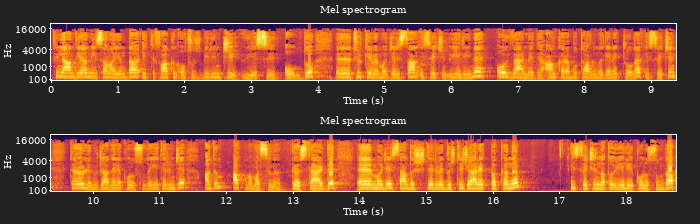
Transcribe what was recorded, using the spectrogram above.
Finlandiya Nisan ayında ittifakın 31. üyesi oldu. Ee, Türkiye ve Macaristan İsveç'in üyeliğine oy vermedi. Ankara bu tavrına gerekçe olarak İsveç'in terörle mücadele konusunda yeterince adım atmamasını gösterdi. Ee, Macaristan Dışişleri ve Dış Ticaret Bakanı İsveç'in NATO üyeliği konusunda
